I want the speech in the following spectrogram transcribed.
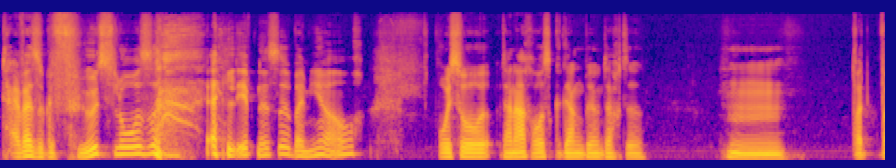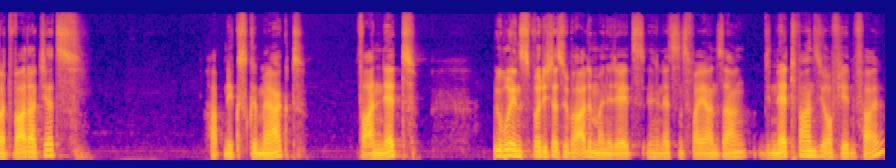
teilweise gefühlslose Erlebnisse bei mir auch, wo ich so danach rausgegangen bin und dachte, hm, was war das jetzt? Hab nichts gemerkt, war nett. Übrigens würde ich das über alle meine Dates in den letzten zwei Jahren sagen. Die nett waren sie auf jeden Fall.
